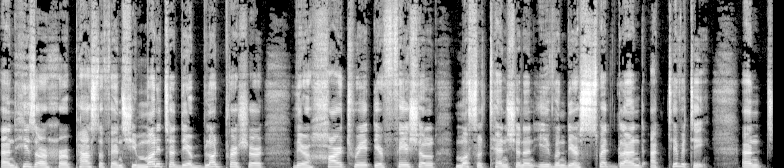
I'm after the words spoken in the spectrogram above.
and his or her past offense. She monitored their blood pressure, their heart rate, their facial muscle tension, and even their sweat gland activity. And,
